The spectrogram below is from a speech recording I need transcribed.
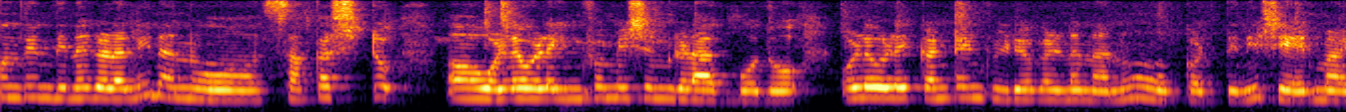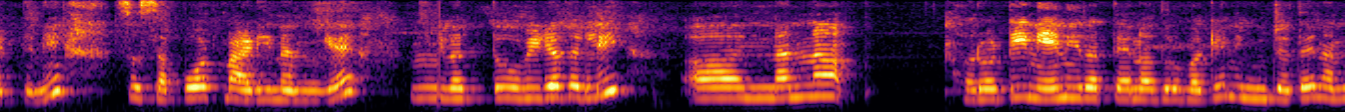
ಮುಂದಿನ ದಿನಗಳಲ್ಲಿ ನಾನು ಸಾಕಷ್ಟು ಒಳ್ಳೆ ಒಳ್ಳೆ ಇನ್ಫಾರ್ಮೇಷನ್ಗಳಾಗ್ಬೋದು ಒಳ್ಳೆ ಒಳ್ಳೆ ಕಂಟೆಂಟ್ ವಿಡಿಯೋಗಳನ್ನ ನಾನು ಕೊಡ್ತೀನಿ ಶೇರ್ ಮಾಡ್ತೀನಿ. ಸೊ ಸಪೋರ್ಟ್ ಮಾಡಿ ನನಗೆ. ಇವತ್ತು ವಿಡಿಯೋದಲ್ಲಿ ನನ್ನ ರೊಟೀನ್ ಏನಿರುತ್ತೆ ಅನ್ನೋದ್ರ ಬಗ್ಗೆ ನಿಮ್ಮ ಜೊತೆ ನಾನು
